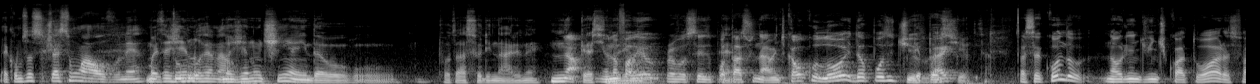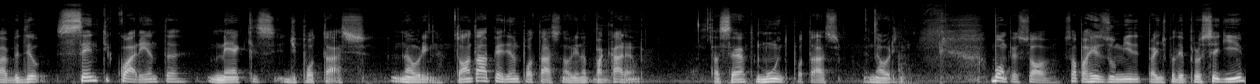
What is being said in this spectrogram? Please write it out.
É como se você tivesse um alvo, né? Mas a gente, não, renal. mas a gente não tinha ainda o, o potássio urinário, né? Não, eu não falei para vocês o potássio não. A gente calculou e deu positivo. Deu positivo, Aí, tá. tá certo? Quando na urina de 24 horas, Fábio, deu 140 mecs de potássio na urina. Então ela estava perdendo potássio na urina pra caramba. Tá certo? Muito potássio na urina. Bom, pessoal, só para resumir, para a gente poder prosseguir.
